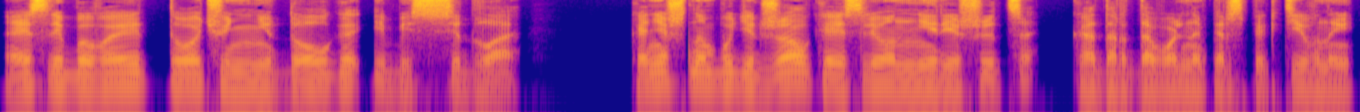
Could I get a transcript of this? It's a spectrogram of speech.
А если бывает, то очень недолго и без седла». Конечно, будет жалко, если он не решится, кадр довольно перспективный,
